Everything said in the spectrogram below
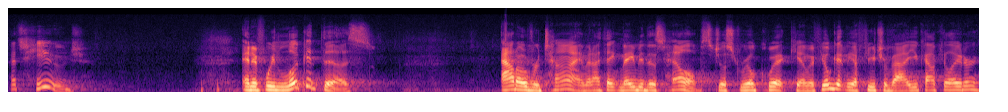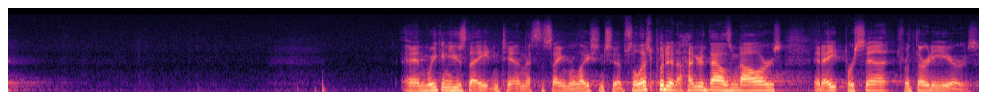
That's huge. And if we look at this out over time, and I think maybe this helps just real quick, Kim, if you'll get me a future value calculator. And we can use the 8 and 10, that's the same relationship. So let's put in $100,000 at 8% for 30 years.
